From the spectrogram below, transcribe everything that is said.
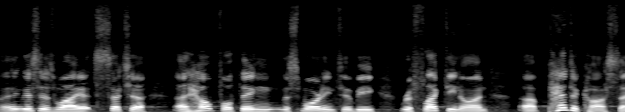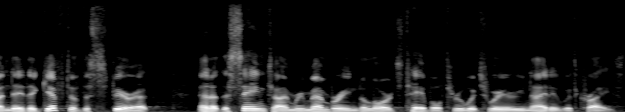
I think this is why it's such a, a helpful thing this morning to be reflecting on uh, Pentecost Sunday, the gift of the Spirit, and at the same time remembering the Lord's table through which we are united with Christ.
